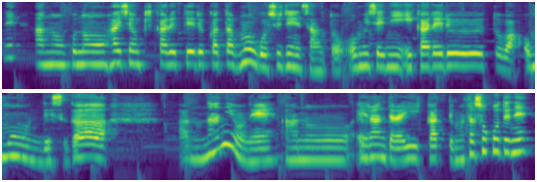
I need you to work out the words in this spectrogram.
ね、あのこの配信を聞かれている方もご主人さんとお店に行かれるとは思うんですがあの何をねあの選んだらいいかってまたそこでね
